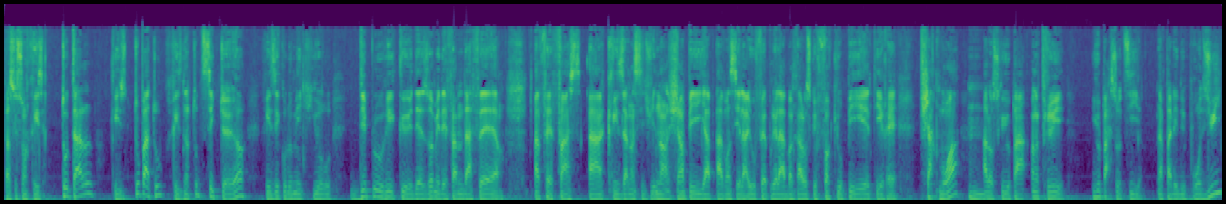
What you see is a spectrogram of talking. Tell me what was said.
parce que c'est une crise totale, crise tout partout, crise dans tout secteur, crise économique déploré que des hommes et des femmes d'affaires a fait face à crise dans l'institut, dans un pays avancé là, ils fait près la banque alors que faut qu'ils payent intérêt chaque mois, alors qu'ils pas entré, ils pas sorti on a parlé de produits.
